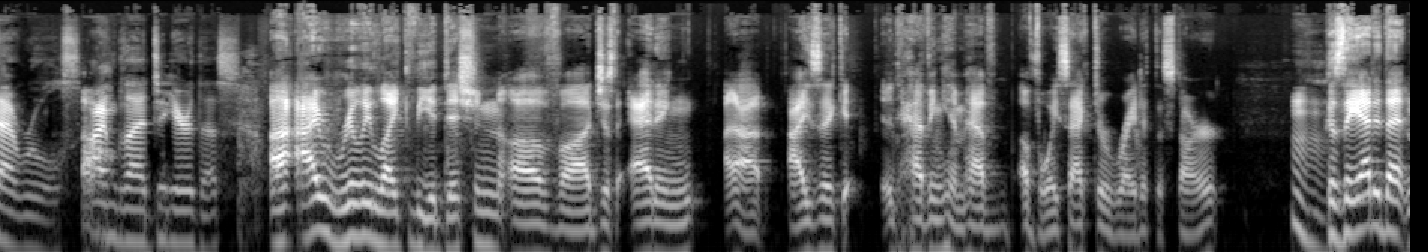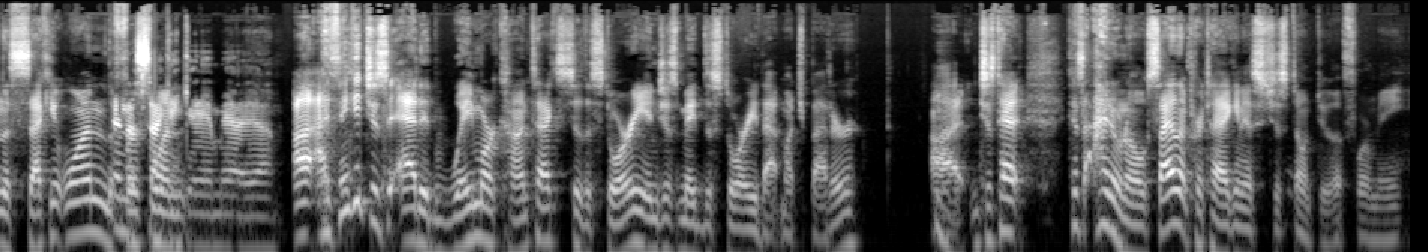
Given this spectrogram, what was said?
That rules. Oh. I'm glad to hear this. I, I really like the addition of uh, just adding uh, Isaac and having him have a voice actor right at the start because they added that in the second one. The In the first second one, game, yeah, yeah. I I think it just added way more context to the story and just made the story that much better. Uh, just had because I don't know, silent protagonists just don't do it for me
